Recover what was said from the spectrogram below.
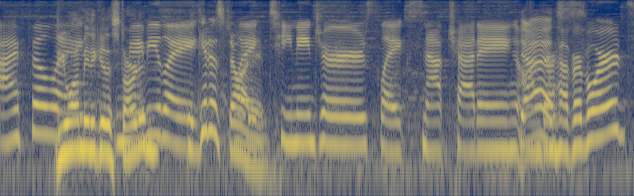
I feel like. Do you want me to get us started? Maybe like get us started. Like teenagers, like Snapchatting on their hoverboards.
